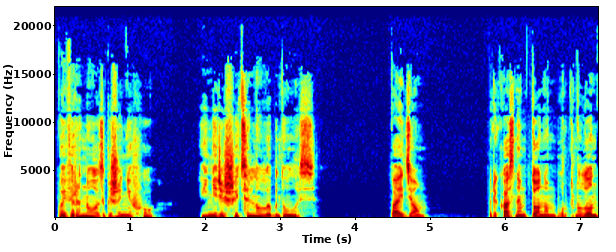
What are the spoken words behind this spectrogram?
повернулась к жениху и нерешительно улыбнулась. Пойдем, приказным тоном буркнул он,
